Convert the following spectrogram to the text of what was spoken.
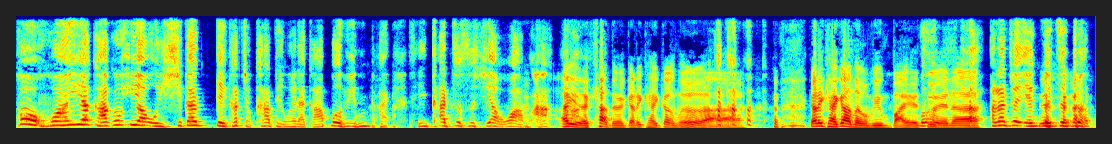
好欢喜啊！卡讲以后有时间加较少敲电话来甲我报名牌，你看这是笑话吗？哎呀，敲电话甲你开讲就好啊，甲你开讲就有名牌的对啦。啊，咱就言归正传。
